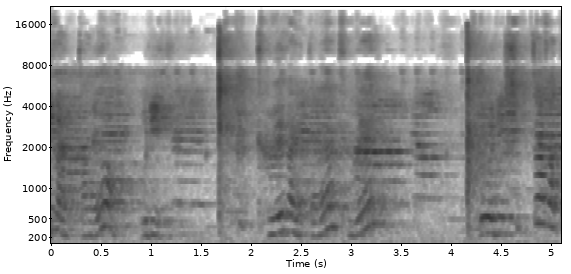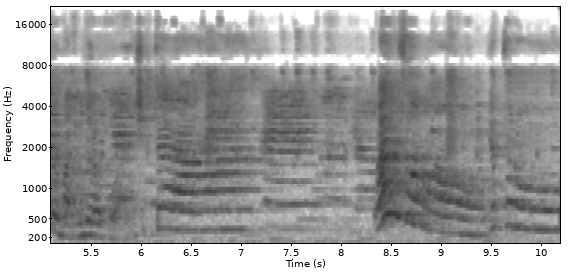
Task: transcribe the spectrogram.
어디 갈까요? 우리 교회 갈까요? 교회? 또 우리 십자가도 만들어 보아요. 십자가 완성! 옆으로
